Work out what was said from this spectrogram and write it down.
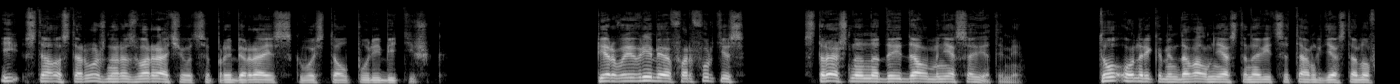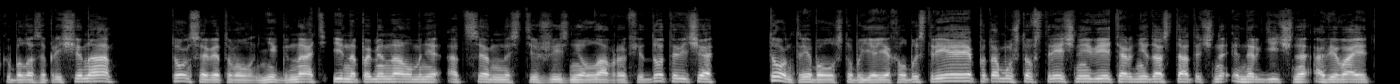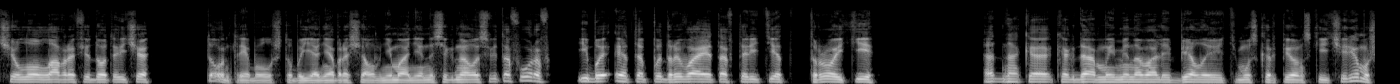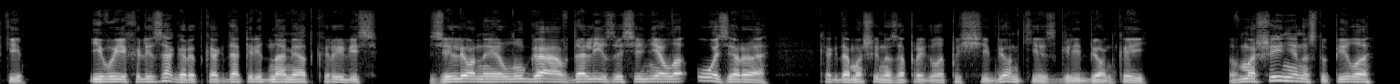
и стал осторожно разворачиваться, пробираясь сквозь толпу ребятишек. Первое время Фарфуркис страшно надоедал мне советами. То он рекомендовал мне остановиться там, где остановка была запрещена, то он советовал не гнать и напоминал мне о ценности жизни Лавра Федотовича, то он требовал, чтобы я ехал быстрее, потому что встречный ветер недостаточно энергично овивает чело Лавра Федотовича, то он требовал, чтобы я не обращал внимания на сигналы светофоров, ибо это подрывает авторитет тройки. Однако, когда мы миновали белые тьму скорпионские черемушки и выехали за город, когда перед нами открылись зеленые луга, вдали засинело озеро, когда машина запрыгала по щебенке с гребенкой, в машине наступила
